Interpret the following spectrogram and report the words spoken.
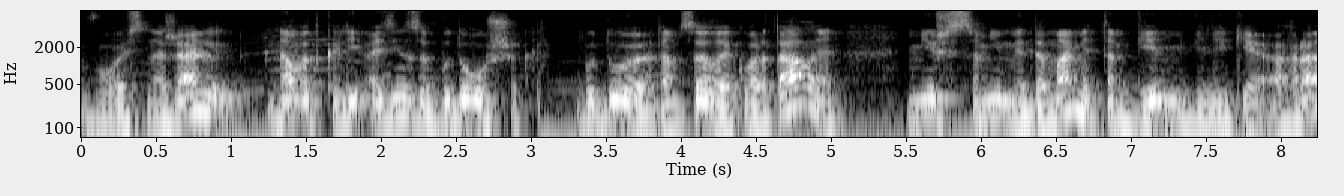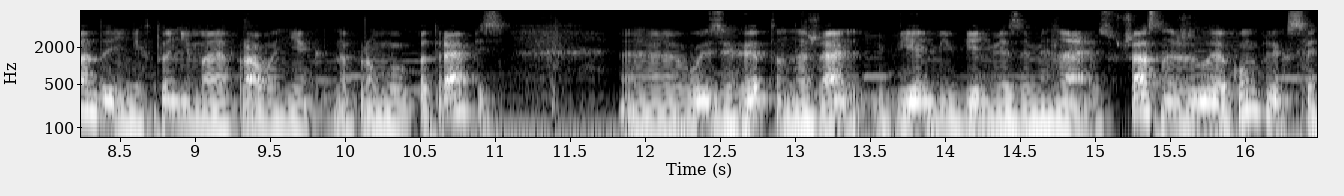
вось на жаль нават калі адзін забудоўшчык будуе там цэлыя кварталы між самімі дамамі там вельмі вялікія аграды і ніхто не мае права неяк напрамую патрапіць Вось гэта на жаль вельмі вельмі замінае. Сучасныя жылыя комплексы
